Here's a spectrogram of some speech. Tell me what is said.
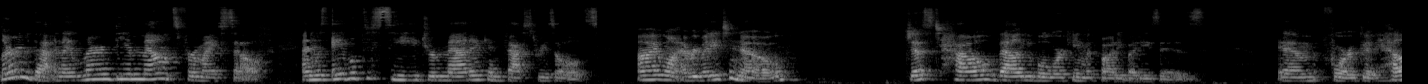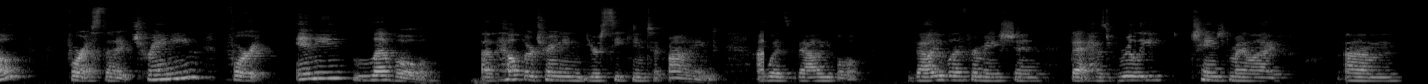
learned that and I learned the amounts for myself and was able to see dramatic and fast results. I want everybody to know just how valuable working with Body Buddies is um, for good health, for aesthetic training, for any level of health or training you're seeking to find um, was valuable. Valuable information that has really changed my life. Um,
